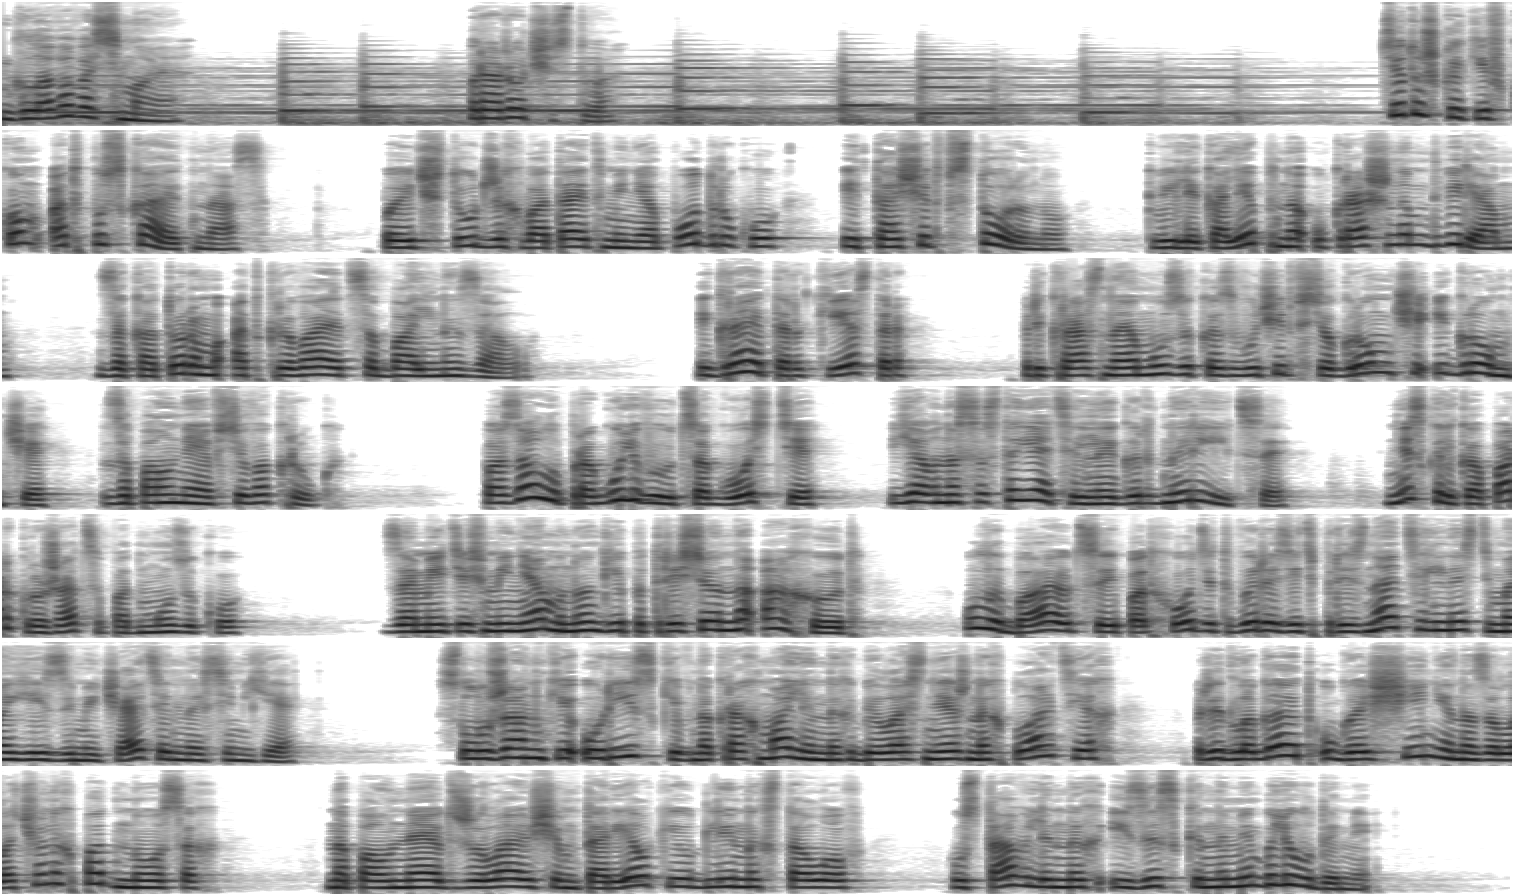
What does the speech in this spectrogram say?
Глава восьмая. Пророчество. Тетушка кивком отпускает нас. Пейдж тут же хватает меня под руку и тащит в сторону, к великолепно украшенным дверям, за которым открывается бальный зал. Играет оркестр, прекрасная музыка звучит все громче и громче, заполняя все вокруг. По залу прогуливаются гости, явно состоятельные гарднерийцы – Несколько пар кружатся под музыку. Заметив меня, многие потрясенно ахают, улыбаются и подходят выразить признательность моей замечательной семье. Служанки у в накрахмаленных белоснежных платьях предлагают угощения на золоченых подносах, наполняют желающим тарелки у длинных столов, уставленных изысканными блюдами.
